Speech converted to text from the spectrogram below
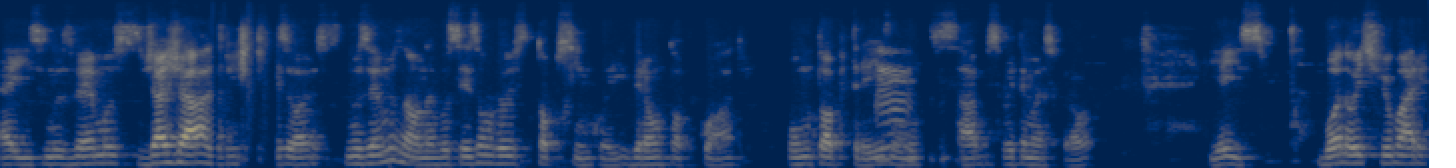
É isso, nos vemos já já, às 23 horas. Nos vemos não, né? Vocês vão ver o top 5 aí, virar um top 4, ou um top 3, hum. né? Não sabe se vai ter mais prova. E é isso. Boa noite, viu, Mari?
